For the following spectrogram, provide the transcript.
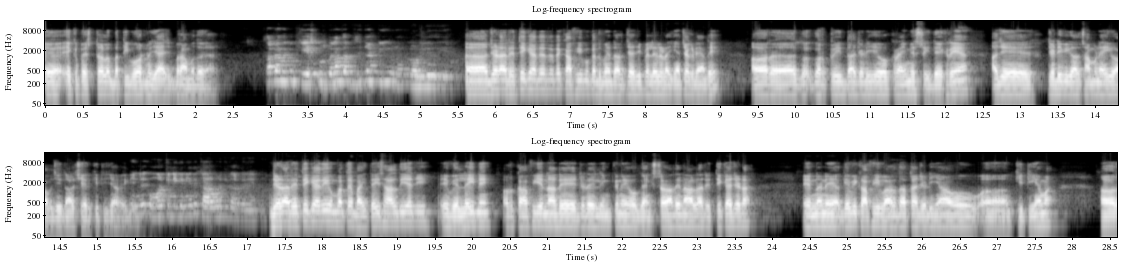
ਇੱਕ ਪਿਸਟਲ 32 ਬੋਰ ਨਜਾਇਜ਼ ਬਰਾਮਦ ਹੋਇਆ। ਸਾਡਾ ਕੋਈ ਕੇਸ ਕੁਝ ਪਹਿਲਾਂ ਦਰਜ ਸੀ ਜਾਂ ਕੀ ਹੁਣ ਲੋੜ ਹੀ ਸੀ? ਅ, ਜਿਹੜਾ ਰਿਤਿਕ ਹੈ ਇਹਦੇ ਤੇ ਕਾਫੀ ਮੁਕੱਦਮੇ ਦਰਜ ਹੈ ਜੀ ਪਹਿਲੇ ਲੜਾਈਆਂ ਝਗੜਿਆਂ ਦੇ। ਔਰ ਗੁਰਪ੍ਰੀਤ ਦਾ ਜਿਹੜੀ ਉਹ ਕ੍ਰਾਈਮ ਹਿਸਟਰੀ ਦੇਖ ਰਹੇ ਆ ਅਜੇ ਜਿਹੜੀ ਵੀ ਗੱਲ ਸਾਹਮਣੇ ਆਈ ਉਹ ਆਪ ਜੀ ਨਾਲ ਸ਼ੇਅਰ ਕੀਤੀ ਜਾਵੇਗੀ। ਇਹਦੀ ਉਮਰ ਕਿੰਨੀ ਕਿੰਨੀ ਹੈ ਤੇ ਕਾਰੋਬਾਰ ਕੀ ਕਰਦੇ ਨੇ ਜਿਹੜਾ ਰਿਤਿਕ ਹੈ ਦੀ ਉਮਰ ਤੇ 22 23 ਸਾਲ ਦੀ ਹੈ ਜੀ ਇਹ ਵਿਹਲੇ ਹੀ ਨੇ ਔਰ ਕਾਫੀ ਇਹਨਾਂ ਦੇ ਜਿਹੜੇ ਲਿੰਕ ਨੇ ਉਹ ਗੈਂਗਸਟਰਾਂ ਦੇ ਨਾਲ ਆ ਰਿਤਿਕ ਹੈ ਜਿਹੜਾ। ਇਹਨਾਂ ਨੇ ਅੱਗੇ ਵੀ ਕਾਫੀ ਵਾਰਦਾਤਾਂ ਜਿਹੜੀਆਂ ਉਹ ਅ, ਕੀਤੀਆਂ ਵਾ। ਔਰ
